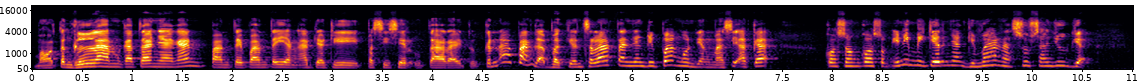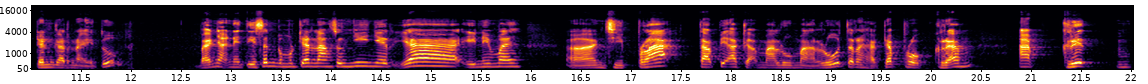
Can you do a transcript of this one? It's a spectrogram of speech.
Mau tenggelam katanya kan pantai-pantai yang ada di pesisir utara itu. Kenapa nggak bagian selatan yang dibangun yang masih agak kosong-kosong? Ini mikirnya gimana? Susah juga. Dan karena itu banyak netizen kemudian langsung nyinyir. Ya, ini mah uh, jiplak tapi agak malu-malu terhadap program upgrade 40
